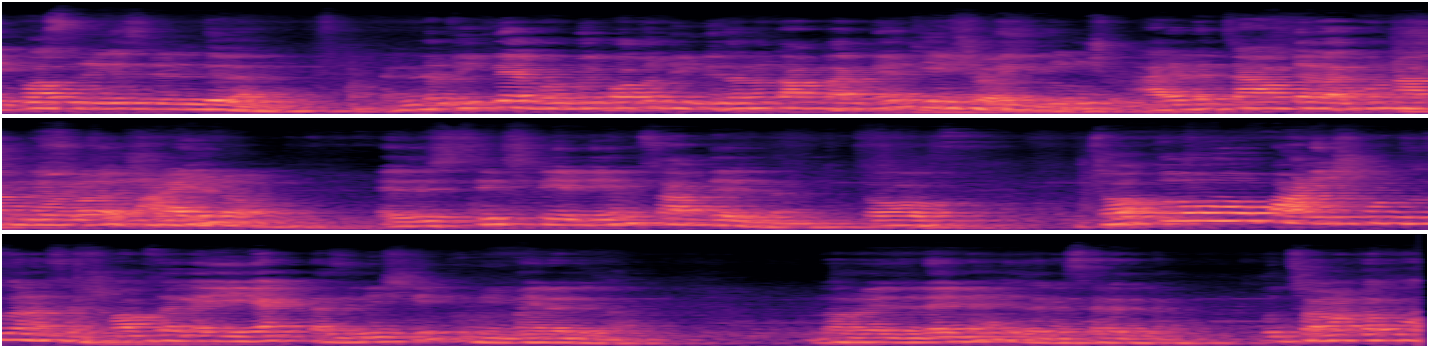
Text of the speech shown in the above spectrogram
এই ফসফরিক অ্যাসিড দিলাম এটা বিক্রিয়া করবে কত ডিগ্রি? তাপ লাগবে 300 ডিগ্রি। আর এটা চাপ দেওয়া লাগবে না দিলে আমরা পানি এই যে 60 atm চাপ দিয়ে দিলাম। তো যত পানি সংযোজন আছে সব জায়গায় এই একটা জিনিসই তুমি মেরে দিলাম ধরো এই যে এই জায়গায় ছেড়ে দিলাম বুঝছ আমার কথা?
